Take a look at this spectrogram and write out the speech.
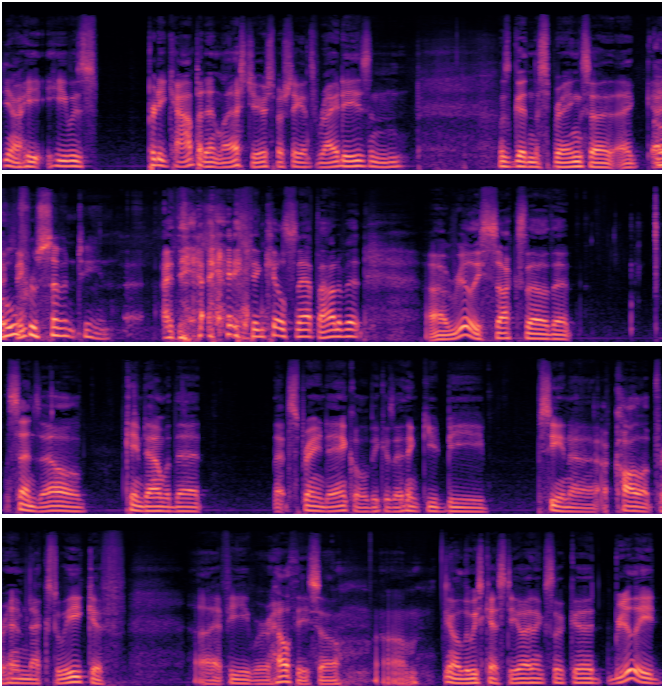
you know he he was pretty competent last year, especially against righties, and was good in the spring. So I, I Oh think for 17. I, th- I think he'll snap out of it. Uh, really sucks though that Senzel came down with that that sprained ankle because I think you'd be seeing a, a call up for him next week if uh, if he were healthy. So um, you know, Luis Castillo I think's looked good. Really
